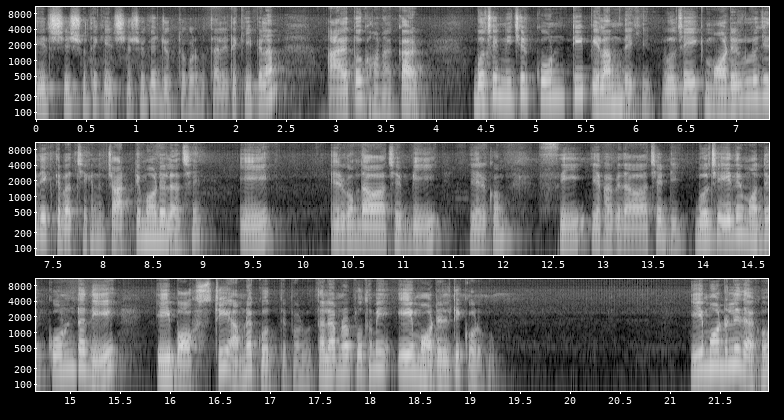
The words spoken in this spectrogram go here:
এর শীর্ষ থেকে এর শীর্ষকে যুক্ত করব। তাহলে এটা কী পেলাম? আয়ত ঘনাকার বলছে নিচের কোনটি পেলাম দেখি। বলছে এই মডেলগুলো যে দেখতে পাচ্ছি, এখানে চারটি মডেল আছে। এ, এরকম দেওয়া আছে, বি, এরকম, সি, এভাবে দেওয়া আছে, ডি। বলছে এদের মধ্যে কোনটা দিয়ে এই বক্সটি আমরা করতে পারব? তাহলে আমরা প্রথমে এ মডেলটি করব। এ মডেলে দেখো,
